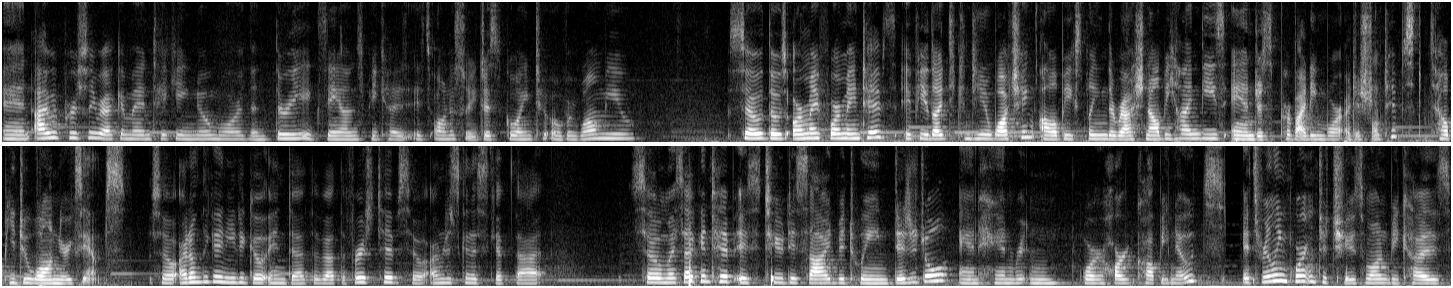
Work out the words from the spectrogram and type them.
And I would personally recommend taking no more than three exams because it's honestly just going to overwhelm you. So those are my four main tips. If you'd like to continue watching, I'll be explaining the rationale behind these and just providing more additional tips to help you do well on your exams. So I don't think I need to go in depth about the first tip, so I'm just going to skip that. So my second tip is to decide between digital and handwritten or hard copy notes. It's really important to choose one because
